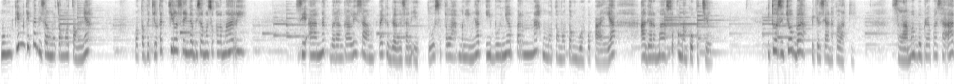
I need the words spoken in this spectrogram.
Mungkin kita bisa memotong-motongnya, potong kecil-kecil sehingga bisa masuk ke lemari. Si anak barangkali sampai ke gagasan itu setelah mengingat ibunya pernah memotong-motong buah pepaya agar masuk ke mangkuk kecil. Itu harus dicoba, pikir si anak lelaki. Selama beberapa saat,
